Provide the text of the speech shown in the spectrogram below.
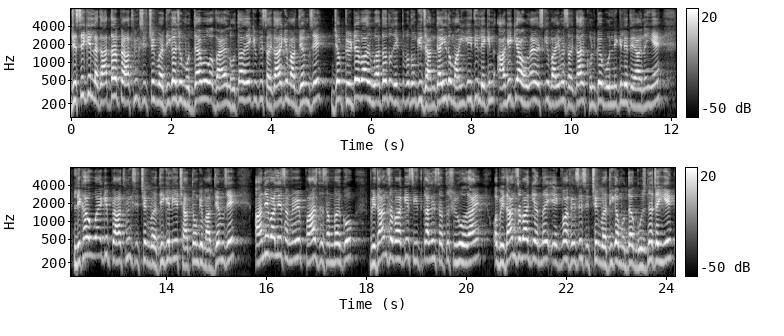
जिससे कि लगातार प्राथमिक शिक्षक भर्ती का जो मुद्दा है वो वायरल होता रहे, क्योंकि सरकार के माध्यम से जब ट्विटर वार हुआ था तो रिक्त पदों की जानकारी तो मांगी गई थी, लेकिन आगे क्या हो रहा है, इसके बारे में सरकार खुलकर बोलने के लिए तैयार नहीं है। लिखा हुआ है कि प्राथमिक शिक्षक भर्ती के लिए छात्रों के माध्यम से आने वाले समय में पाँच दिसंबर को विधानसभा के शीतकालीन सत्र शुरू हो रहा है, और विधानसभा के अंदर एक बार फिर से शिक्षक भर्ती का मुद्दा गूंजना चाहिए,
